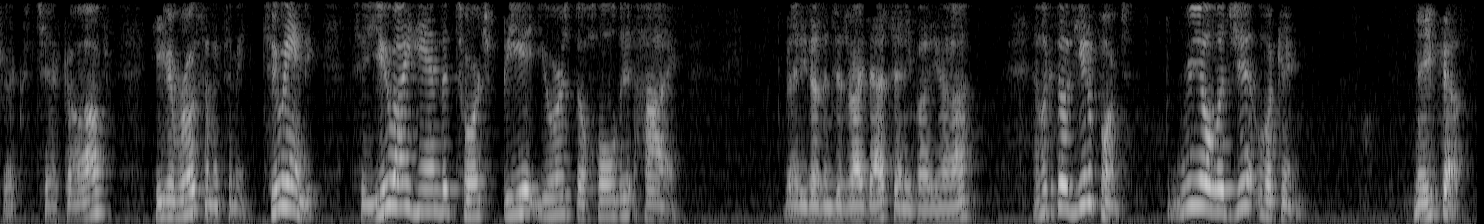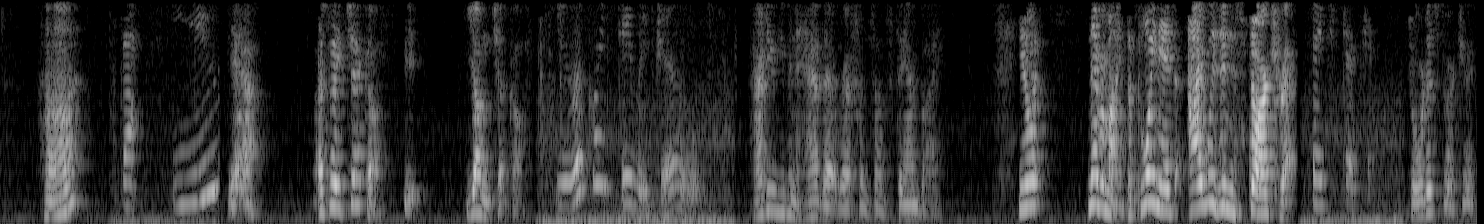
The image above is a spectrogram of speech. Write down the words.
Trek's Chekov. He even wrote something to me. To Andy. To you I hand the torch, be it yours to hold it high. Bet he doesn't just write that to anybody, huh? And look at those uniforms. Real legit looking. Makeup. Huh? You? Yeah. I play Chekov. Young Chekov. You look like David Jones. How do you even have that reference on standby? You know what? Never mind. The point is, I was in Star Trek. Fake Star Trek. Sort of Star Trek?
